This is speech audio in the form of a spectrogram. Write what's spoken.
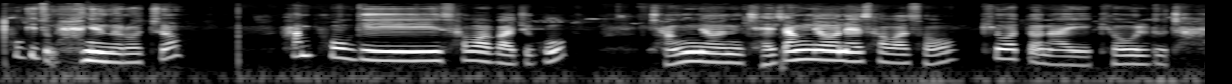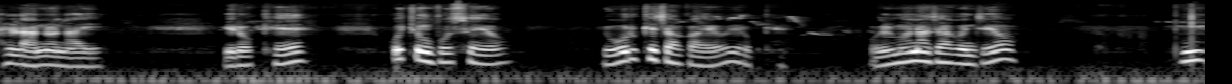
포기도 많이 늘었죠? 한 포기 사와 가지고 작년 재작년에 사와서 키웠던 아이 겨울도 잘 나는 아이 이렇게 꽃 좀 보세요. 요렇게 작아요 이렇게. 얼마나 작은지요? 음.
